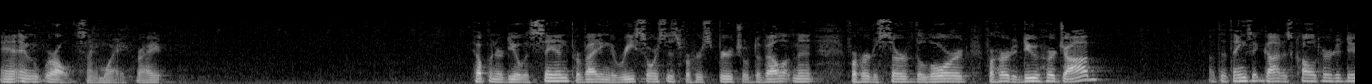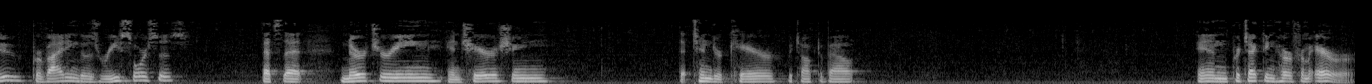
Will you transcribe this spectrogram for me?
And, and we're all the same way, right? helping her deal with sin, providing the resources for her spiritual development, for her to serve the Lord, for her to do her job, of the things that God has called her to do, providing those resources. That's that nurturing and cherishing, that tender care we talked about. And protecting her from error.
